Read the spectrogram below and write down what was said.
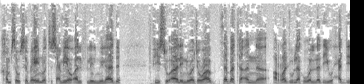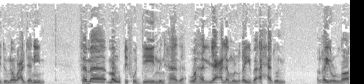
75 و900 ألف للميلاد. في سؤال وجواب ثبت أن الرجل هو الذي يحدد نوع الجنين. فما موقف الدين من هذا؟ وهل يعلم الغيب أحد غير الله؟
